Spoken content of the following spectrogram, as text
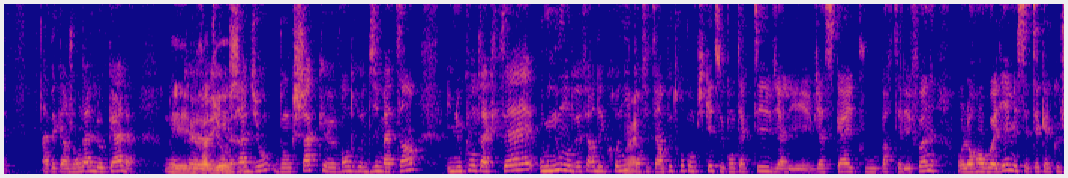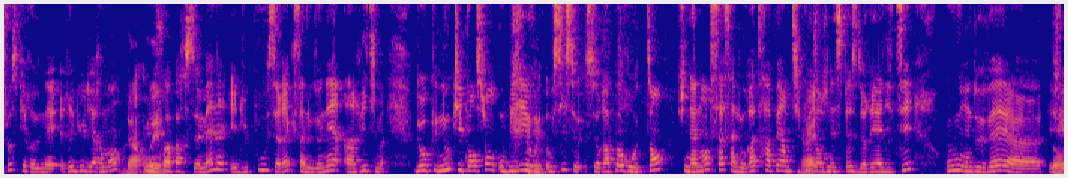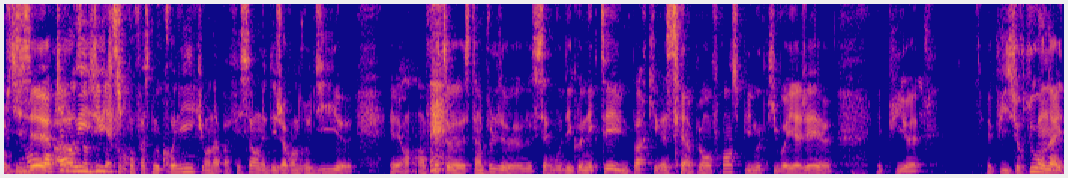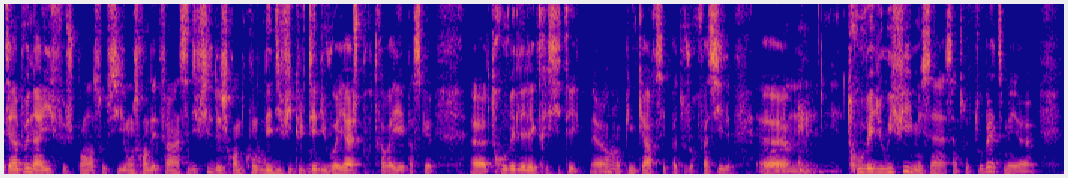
avec un journal local. Donc, Et une euh, radio et une aussi. radio. Donc chaque vendredi matin, ils nous contactaient ou nous on devait faire des chroniques Ouais. quand c'était un peu trop compliqué de se contacter via, les, via Skype ou par téléphone. On leur envoyait, mais c'était quelque chose qui revenait régulièrement Ben, une fois par semaine et du coup c'est vrai que ça nous donnait un rythme donc nous qui pensions oublier au- aussi ce, ce rapport au temps finalement ça ça nous rattrapait un petit peu dans une espèce de réalité où on devait euh, on se effectivement disait, ah oui, il faut qu'on fasse nos chroniques, on n'a pas fait ça, on est déjà vendredi. euh, Et en, en fait, euh, c'était un peu le, le cerveau déconnecté, une part qui restait un peu en France, puis une autre qui voyageait. euh, Et puis, et puis surtout, on a été un peu naïf, je pense aussi. On se rendait, enfin, c'est difficile de se rendre compte Non. des difficultés du voyage pour travailler parce que trouver de l'électricité en Mm. camping-car, c'est pas toujours facile. Trouver du Wi-Fi, mais c'est un, un truc tout bête, mais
